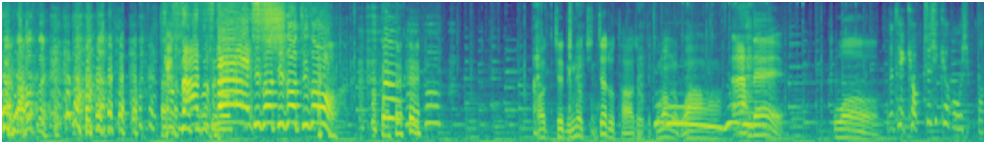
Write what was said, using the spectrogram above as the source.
잘 나왔어요 텍사스 스매시. 취소 취소 취소 어 제 능력 진짜 좋다 저렇게 도망을 와 근데 우와 근데 되게 격추시켜 보고 싶다.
